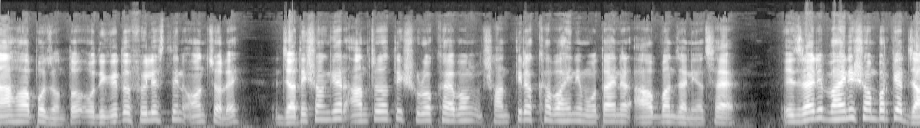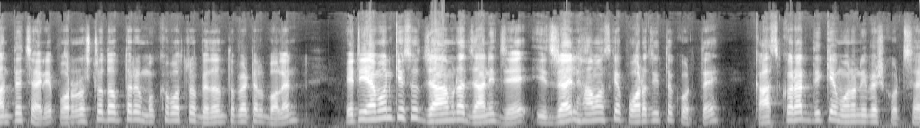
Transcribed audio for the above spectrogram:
না হওয়া পর্যন্ত অধিকৃত ফিলিস্তিন অঞ্চলে জাতিসংঘের আন্তর্জাতিক সুরক্ষা এবং শান্তিরক্ষা বাহিনী মোতায়েনের আহ্বান জানিয়েছে। ইসরায়েলি বাহিনী সম্পর্কে জানতে চাইলে পররাষ্ট্র দপ্তরের মুখপাত্র বেদান্ত প্যাটেল বলেন, এটি এমন কিছু যা আমরা জানি যে ইসরায়েল হামাসকে পরাজিত করতে কাজ করার দিকে মনোনিবেশ করছে।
